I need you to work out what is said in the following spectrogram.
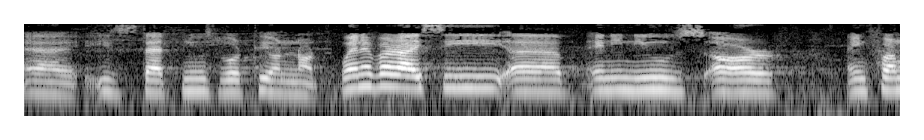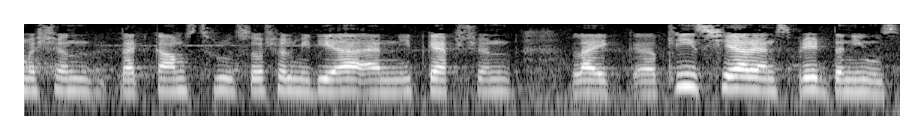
uh, is that news worthy or not. Whenever I see uh, any news or information that comes through social media and it captioned like uh, please share and spread the news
